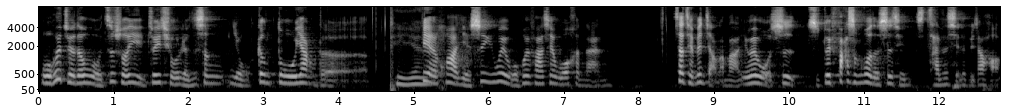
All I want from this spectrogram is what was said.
我会觉得我之所以追求人生有更多样的体验变化，也是因为我会发现我很难，像前面讲了嘛，因为我是只对发生过的事情才能写的比较好，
